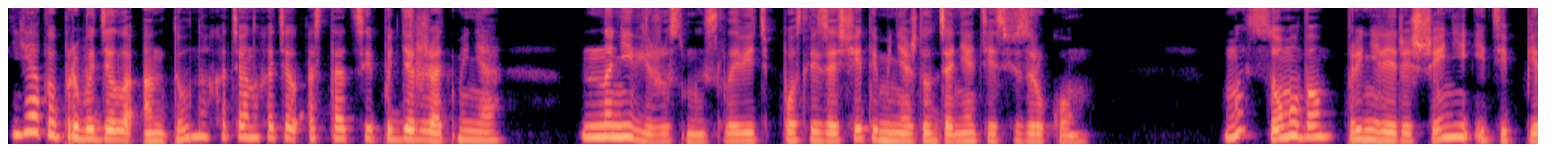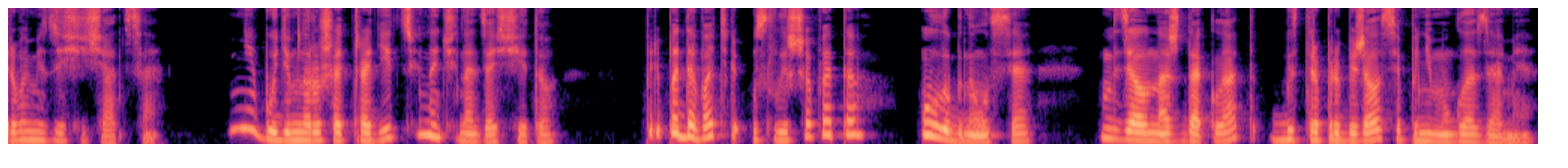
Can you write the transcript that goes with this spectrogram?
Я выпроводила Антона, хотя он хотел остаться и поддержать меня – но не вижу смысла, ведь после защиты меня ждут занятия с физруком. Мы с Сомовым приняли решение идти первыми защищаться. Не будем нарушать традицию и начинать защиту. Преподаватель, услышав это, улыбнулся, взял наш доклад, быстро пробежался по нему глазами.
